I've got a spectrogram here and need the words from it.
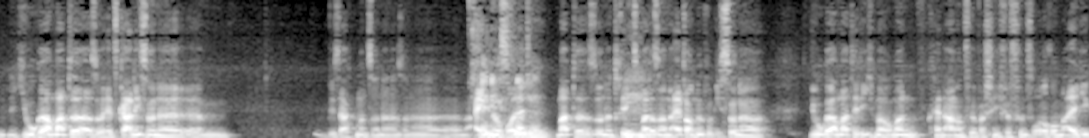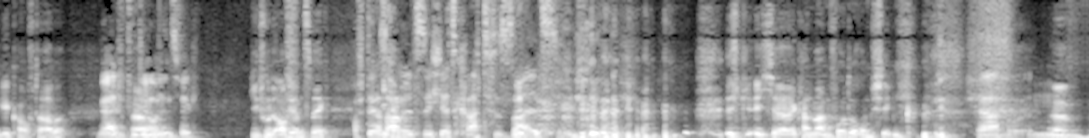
Yogamatte, also jetzt gar nicht so eine ähm, wie sagt man, so eine, so eine äh, eigene. Rollenmatte, so eine Trainingsmatte, sondern einfach nur wirklich so eine Yogamatte, die ich mal irgendwann, keine Ahnung, für wahrscheinlich für 5 Euro im Aldi gekauft habe. Ja, die tut ja Ähm, auch den Zweck. Die tut auch ihren Zweck. Auf der Ich hab- sammelt sich jetzt gerade das Salz. Ich, ich äh, kann mal ein Foto rumschicken. ja, ähm,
